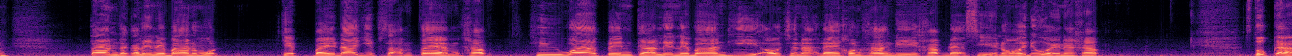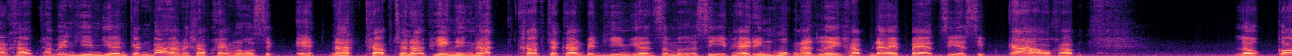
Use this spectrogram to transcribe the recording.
12 แต้มจากการเล่นในบ้านทั้งหมด เก็บไปได้ 23 แต้มครับ ถือว่าเป็นการเล่นในบ้านที่เอาชนะได้ค่อนข้างดีครับ และเสียน้อยด้วยนะครับสตุตการ์ดครับถ้าเป็นทีมเยือนกันบ้างนะครับแข่งทั้งหมด 11 นัดครับชนะเพียง 1 นัดครับจากการเป็นทีมเยือนเสมอ 4 แพ้ถึง6นัดเลยครับได้ 8 เสีย 19 ครับ แล้วก็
